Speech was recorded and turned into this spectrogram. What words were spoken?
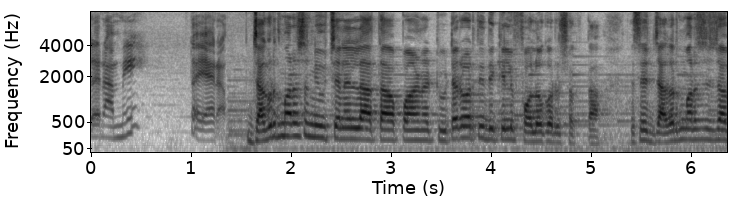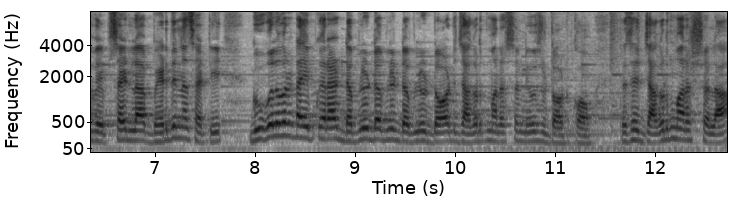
तर आम्ही तयार आहोत. जागृत महाराष्ट्र न्यूज चॅनलला आता आपण ट्विटरवरती देखील फॉलो करू शकता. तसेच जागृत महाराष्ट्राच्या वेबसाईटला भेट देण्यासाठी गुगलवर टाईप करा डब्ल्यू डब्ल्यू डब्ल्यू डॉट जागृत महाराष्ट्र न्यूज डॉट कॉम तसेच जागृत महाराष्ट्राला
